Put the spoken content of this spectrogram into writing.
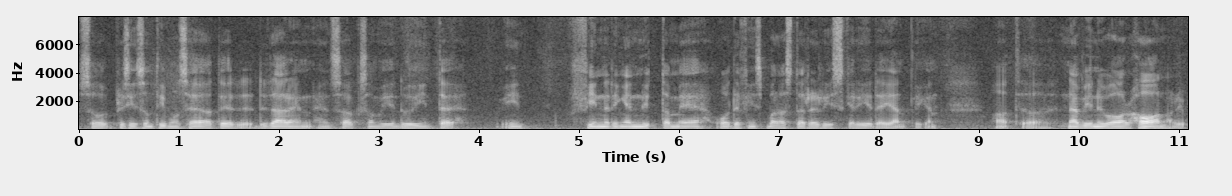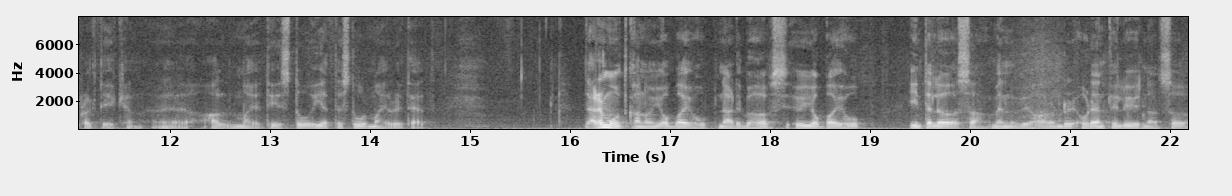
så precis som Timon säger, att det, det där är en, en sak som vi då inte, inte finner ingen nytta med och det finns bara större risker i det egentligen. Att, uh, när vi nu har hanar i praktiken, uh, all, majoritet, stor, jättestor majoritet. Däremot kan de jobba ihop när det behövs, jobba ihop, inte lösa, men vi har en ordentlig lydnad så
